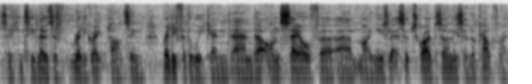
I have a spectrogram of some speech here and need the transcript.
So you can see loads of really great plants in, ready for the weekend and uh, on sale for uh, my newsletter subscribers only, so look out for it.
